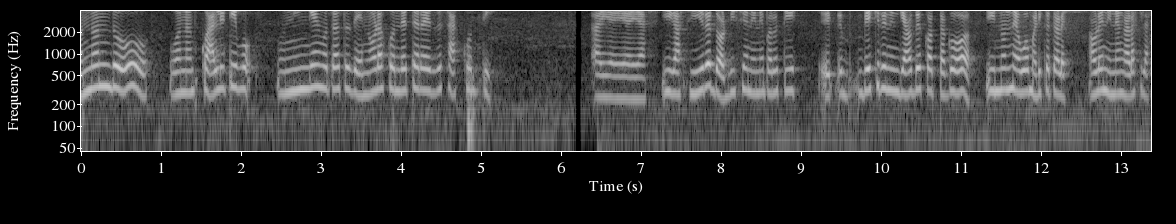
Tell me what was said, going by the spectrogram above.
ಒಂದೊಂದು ಒಂದೊಂದು ಕ್ವಾಲಿಟಿವು ನಿಂಗೆ ಗೊತ್ತಾಗ್ತದೆ ನೋಡಕ್ಕೆ ಒಂದೇ ಥರ ಇದ್ರೆ ಸಾಕು ಅಂತಿ. ಅಯ್ಯಯ್ಯಯ್ಯ, ಈಗ ಸೀರೆ ದೊಡ್ಡ ವಿಷಯ ನೆನೆ ಬರುತ್ತಿ. ಬೇಕಿದ್ರೆ ನಿನ್ಗೆ ಯಾವ್ದು ಬೇಕೋ ಅದು ತಗೋ. ಇನ್ನೊಂದು ಯಾವ ಮಡಿಕತ್ತಾಳೆ ಅವಳೇ ನಿನ್ನಂಗೆ ಆಡಕ್ಕಿಲ್ಲ.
